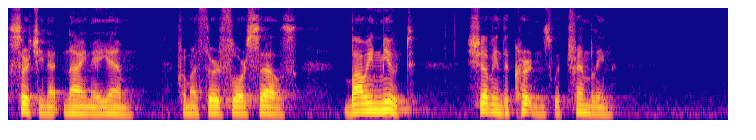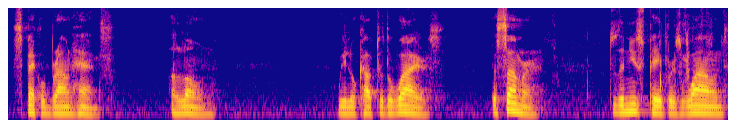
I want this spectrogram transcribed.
searching at 9 a.m. from our third floor cells, bowing mute shoving the curtains with trembling, speckled brown hands. Alone, we look out to the wires, the summer, to the newspapers wound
